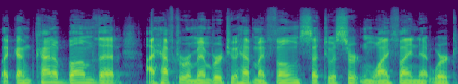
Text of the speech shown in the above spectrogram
Like I'm kind of bummed that I have to remember to have my phone set to a certain Wi-Fi network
